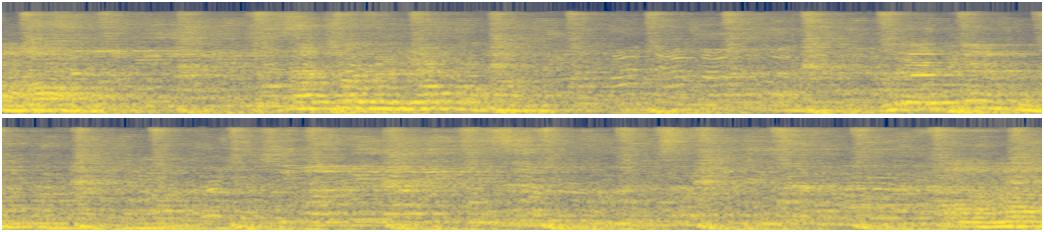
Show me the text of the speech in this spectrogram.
Ọ̀họ́ ẹ̀tọ́ mi lọ́kọ̀ ha. Yẹ kí ẹ̀mú. Ọ̀họ́.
